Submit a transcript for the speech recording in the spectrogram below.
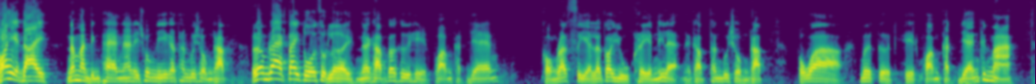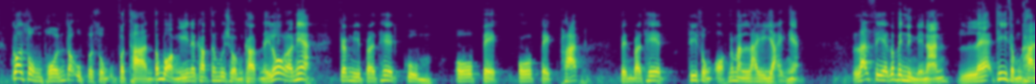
เพราะเหตุใดน้ำมันถึงแพงนะในช่วงนี้ครับท่านผู้ชมครับ เริ่มแรกใกล้ตัวสุดเลยนะครับก็คือเหตุความขัดแย้งของรัสเซียแล้วก็ยูเครนนี่แหละนะครับท่านผู้ชมครับ เพราะว่าเมื่อเกิดเหตุความขัดแย้งขึ้นมา ก็ส่งผลต่ออุปสงค์อุปทานต้องบอกงี้นะครับท่านผู้ชมครับ ในโลกเราเนี่ยก็มีประเทศกลุ่มโอเปกโอเปกพลัสเป็นประเทศที่ส่งออกน้ำมันรายใหญ่เนี่ยรัสเซียก็เป็นหนึ่งในนั้น และที่สำคัญ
